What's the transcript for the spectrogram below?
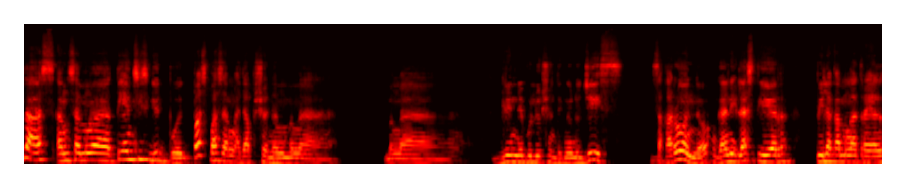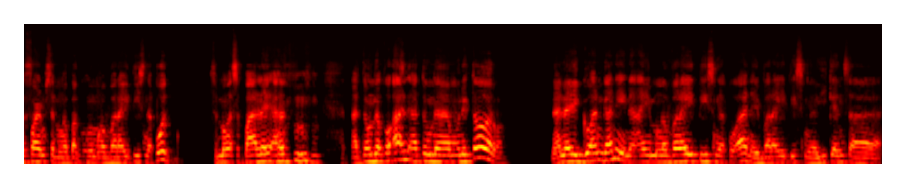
Plus ang sa mga TNCs good pod paspas ang adoption ng mga mga green revolution technologies sa karon no gani last year pila ka mga trial farms sa mga bagong mga varieties na pod sa mga sapalay ang atong nakuan atong na monitor nanayguan gani na ay mga varieties nga kuan ay varieties nga gikan sa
